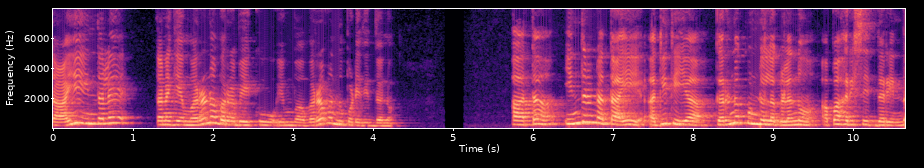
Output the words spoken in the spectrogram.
ತಾಯಿಯಿಂದಲೇ ತನಗೆ ಮರಣ ಬರಬೇಕು ಎಂಬ ವರವನ್ನು ಪಡೆದಿದ್ದನು. ಆತ ಇಂದ್ರನ ತಾಯಿ ಅದಿತಿಯ ಕರ್ಣಕುಂಡಲಗಳನ್ನು ಅಪಹರಿಸಿದ್ದರಿಂದ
